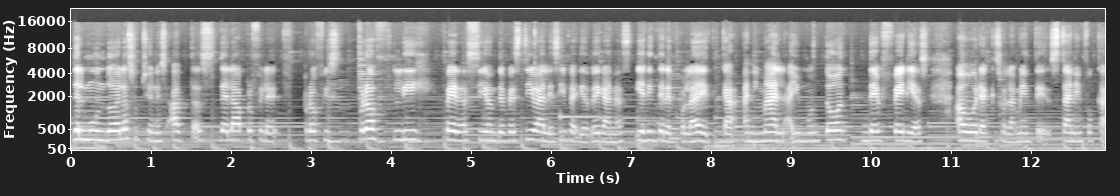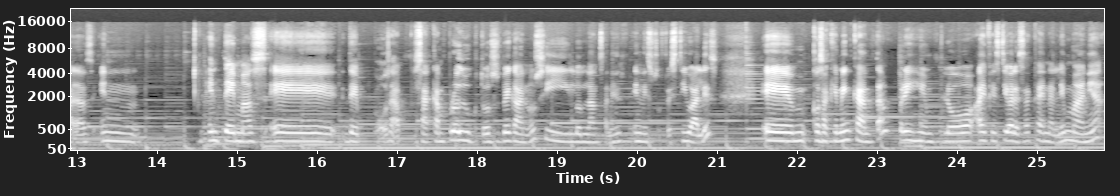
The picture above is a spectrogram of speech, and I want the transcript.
del mundo de las opciones aptas, de la proliferación de festivales y ferias veganas y el interés por la ética animal. Hay un montón de ferias ahora que solamente están enfocadas en en temas eh, de, o sea, sacan productos veganos y los lanzan en, estos festivales, em, cosa que me encanta. Por ejemplo, hay festivales acá en Alemania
